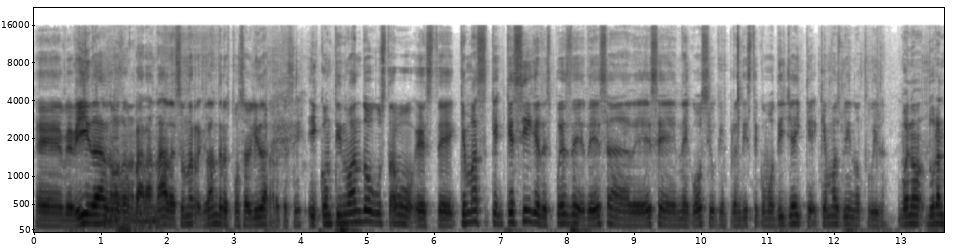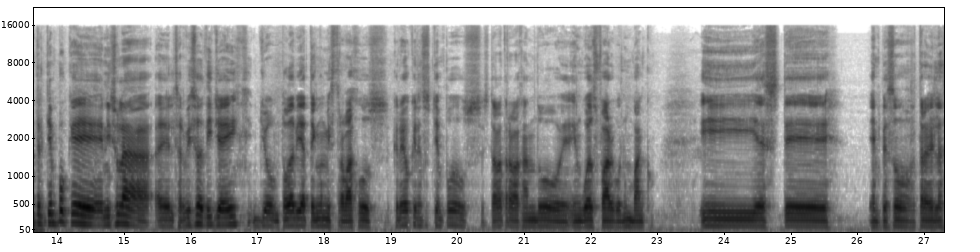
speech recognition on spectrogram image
eh, bebida, no, para nada. Es una grande responsabilidad. Claro que sí. Y continuando, Gustavo, este, ¿qué más, qué, sigue después de, esa, de ese negocio que emprendiste como DJ? ¿Qué, ¿Qué, más vino a tu vida? Bueno, durante el tiempo que inició la, el servicio de DJ, yo todavía tengo mis trabajos. Creo que en esos tiempos estaba trabajando en Wells Fargo, en un banco. Y este empezó otra vez la,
